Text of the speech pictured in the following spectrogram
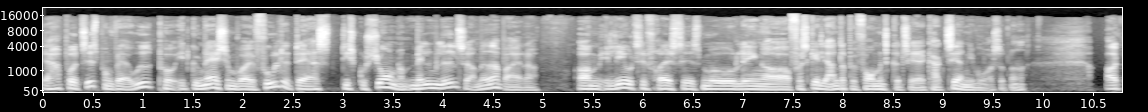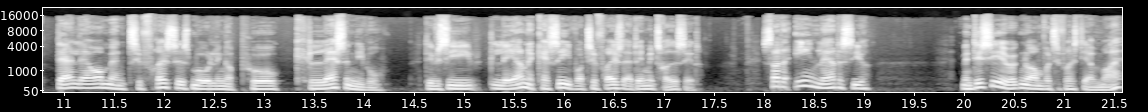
Jeg har på et tidspunkt været ude på et gymnasium, hvor jeg fulgte deres diskussioner mellem ledelse og medarbejdere om elevtilfredshedsmålinger og forskellige andre performancekriterier, karakterniveau og sådan noget. Og der laver man tilfredshedsmålinger på klasseniveau. Det vil sige, at lærerne kan se, hvor tilfredse er dem i tredje sæt. Så er der en lærer, der siger, men det siger jo ikke noget om, hvor tilfreds de er med mig.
